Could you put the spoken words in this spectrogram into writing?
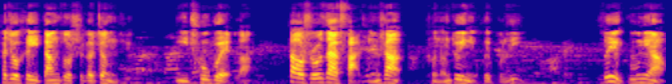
他就可以当做是个证据，你出轨了，到时候在法庭上可能对你会不利。所以姑娘，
